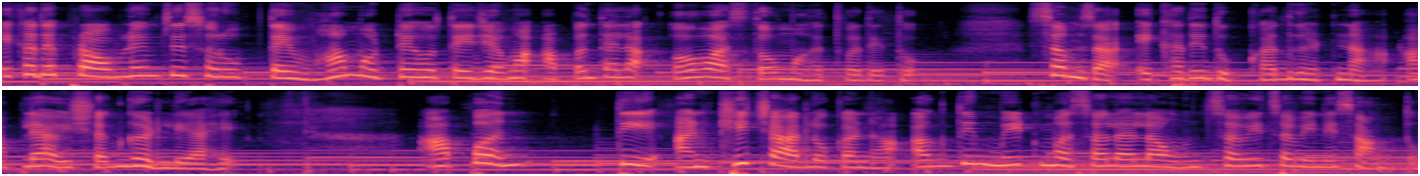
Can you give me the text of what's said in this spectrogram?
एखाद्या प्रॉब्लेमचे स्वरूप तेव्हा मोठे होते जेव्हा आपण त्याला अवास्तव महत्त्व देतो. समजा एखादी दुःखात घटना आपल्या आयुष्यात घडली आहे. आपण ती आणखी चार लोकांना अगदी मीठ मसाला लावून चवी चवीने सांगतो.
